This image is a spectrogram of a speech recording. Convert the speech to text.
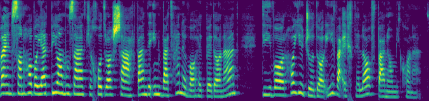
و انسانها باید بیاموزند که خود را شهروند این وطن واحد بدانند دیوارهای جدایی و اختلاف بنا می کنند.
